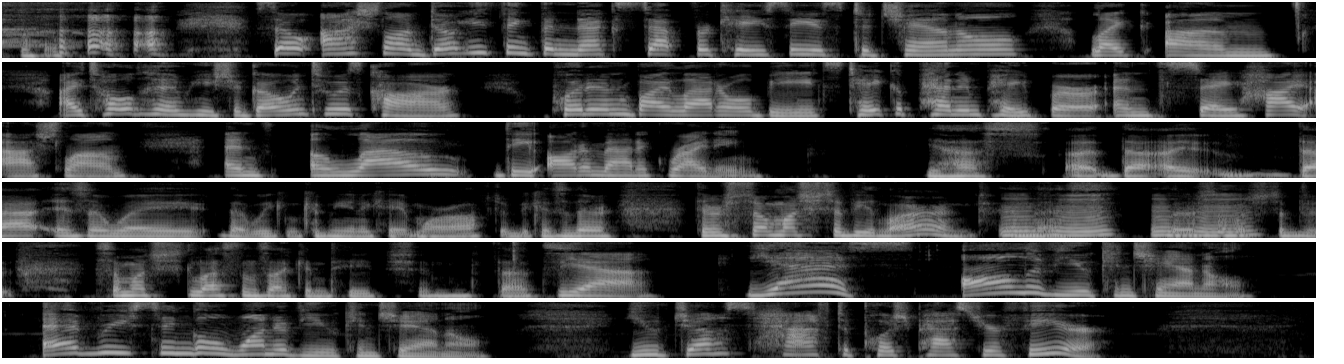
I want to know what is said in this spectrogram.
so Ashlam, don't you think the next step for Casey is to channel like um I told him he should go into his car, put in bilateral beats, take a pen and paper and say, hi, Ashlam, and allow the automatic writing. Yes, uh, that I, that is a way that we can communicate more often because there there's so much to be learned in mm-hmm, this. Mm-hmm. There's so much to be, so much lessons I can teach, and that's yeah. Yes, all of you can channel. Every single one of you can channel. You just have to push past your fear.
